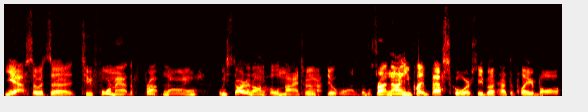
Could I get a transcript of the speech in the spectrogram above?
yeah. So it's a two format. The front nine, we started on hole nine, so we don't have to do it once. But the front nine, you play best score, so you both have to play your ball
